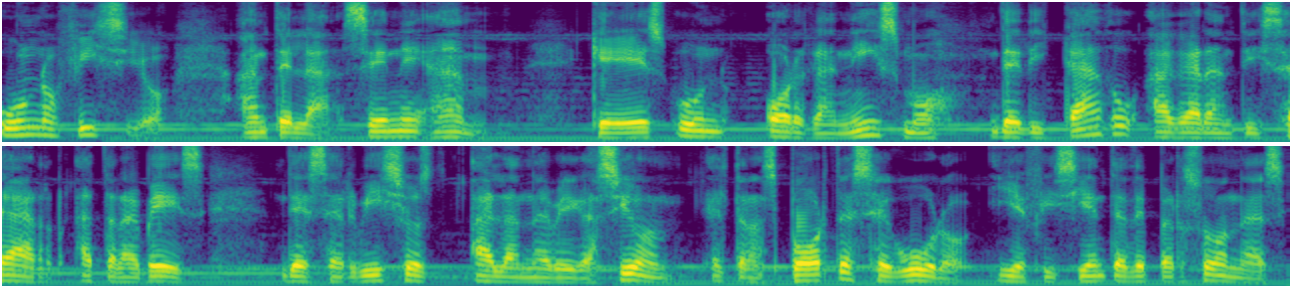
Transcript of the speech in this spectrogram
un oficio ante la CNAM, que es un organismo dedicado a garantizar a través de servicios a la navegación, el transporte seguro y eficiente de personas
